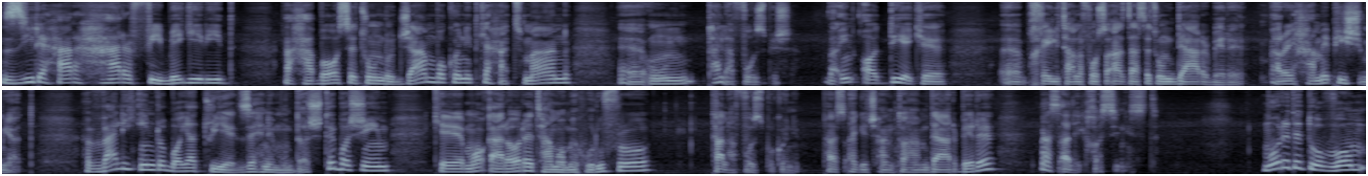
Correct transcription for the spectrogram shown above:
زیر هر حرفی بگیرید و حواستون رو جمع بکنید که حتما اون تلفظ بشه. و این عادیه که خیلی تلفظ از دستتون در بره. برای همه پیش میاد. ولی این رو باید توی ذهنمون داشته باشیم که ما قرار تمام حروف رو تلفظ بکنیم. پس اگه چند تا هم در بره مسئله خاصی نیست. مورد دوم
